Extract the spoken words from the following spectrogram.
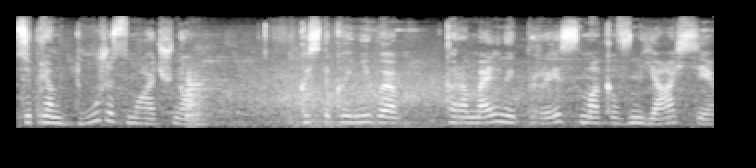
це прям дуже смачно. Якийсь такий ніби карамельний присмак в м'ясі,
